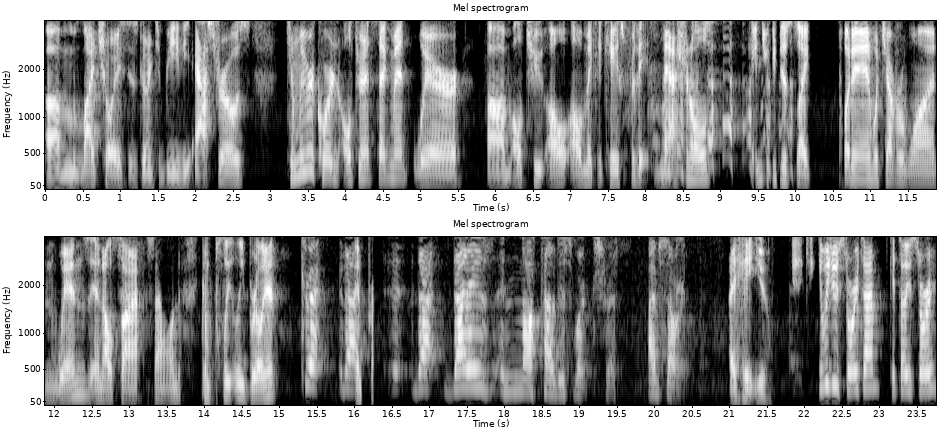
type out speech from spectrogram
Um, my choice is going to be the Astros. Can we record an alternate segment where um, I'll choose I'll I'll make a case for the Nationals, and you can just like put in whichever one wins, and I'll si- sound completely brilliant. Correct. that, And pre- uh, that, that is not how this works, Chris. I'm sorry. I hate you. Can we do story time? Can I tell you a story,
